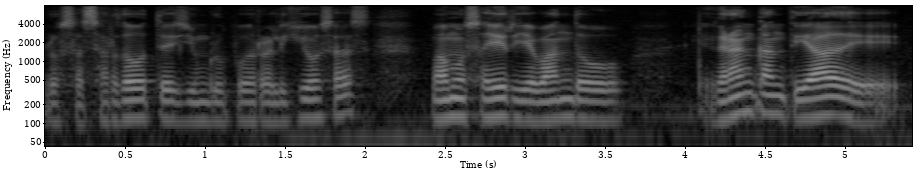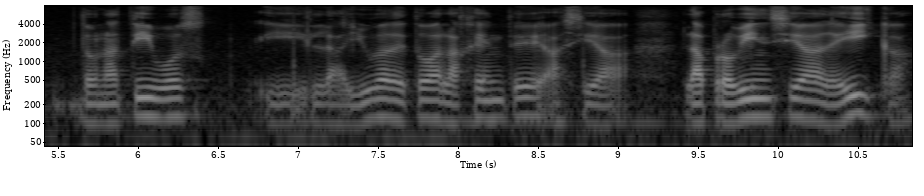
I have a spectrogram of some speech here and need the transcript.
los sacerdotes y un grupo de religiosas vamos a ir llevando gran cantidad de donativos y la ayuda de toda la gente hacia la provincia de Ica,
